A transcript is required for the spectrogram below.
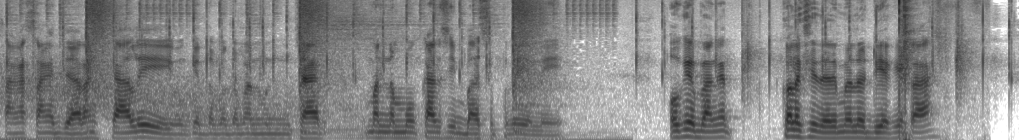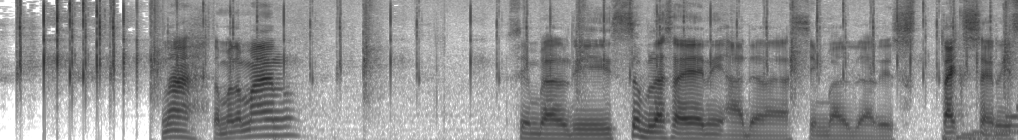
Sangat-sangat jarang sekali mungkin teman-teman mencari menemukan simbal seperti ini. Oke banget koleksi dari Melodia kita. Nah teman-teman simbal di sebelah saya ini adalah simbal dari Stack Series.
